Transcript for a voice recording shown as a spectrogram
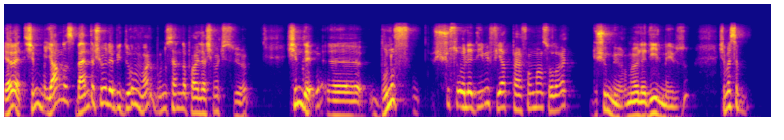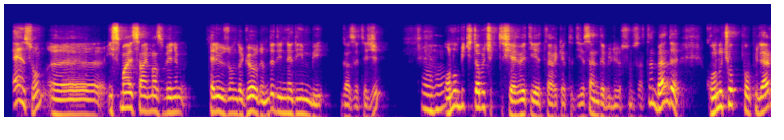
evet. Şimdi yalnız bende şöyle bir durum var. Bunu seninle paylaşmak istiyorum. Şimdi e, bunu şu söylediğimi fiyat performans olarak düşünmüyorum. Öyle değil mevzu. Şimdi mesela en son e, İsmail Saymaz benim televizyonda gördüğümde dinlediğim bir gazeteci. Hı hı. Onun bir kitabı çıktı Şehvetiyet Harekatı diye sen de biliyorsun zaten. Ben de konu çok popüler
